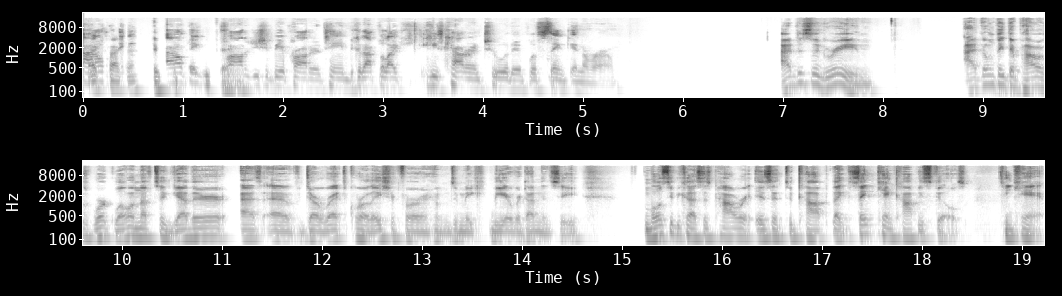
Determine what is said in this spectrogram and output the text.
I X don't think. I don't think the same. Prodigy should be a part of the team because I feel like he's counterintuitive with Sync in the room. I disagree. I don't think their powers work well enough together as a direct correlation for him to make be a redundancy. Mostly because his power isn't to copy like Sync can't copy skills. He can't.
